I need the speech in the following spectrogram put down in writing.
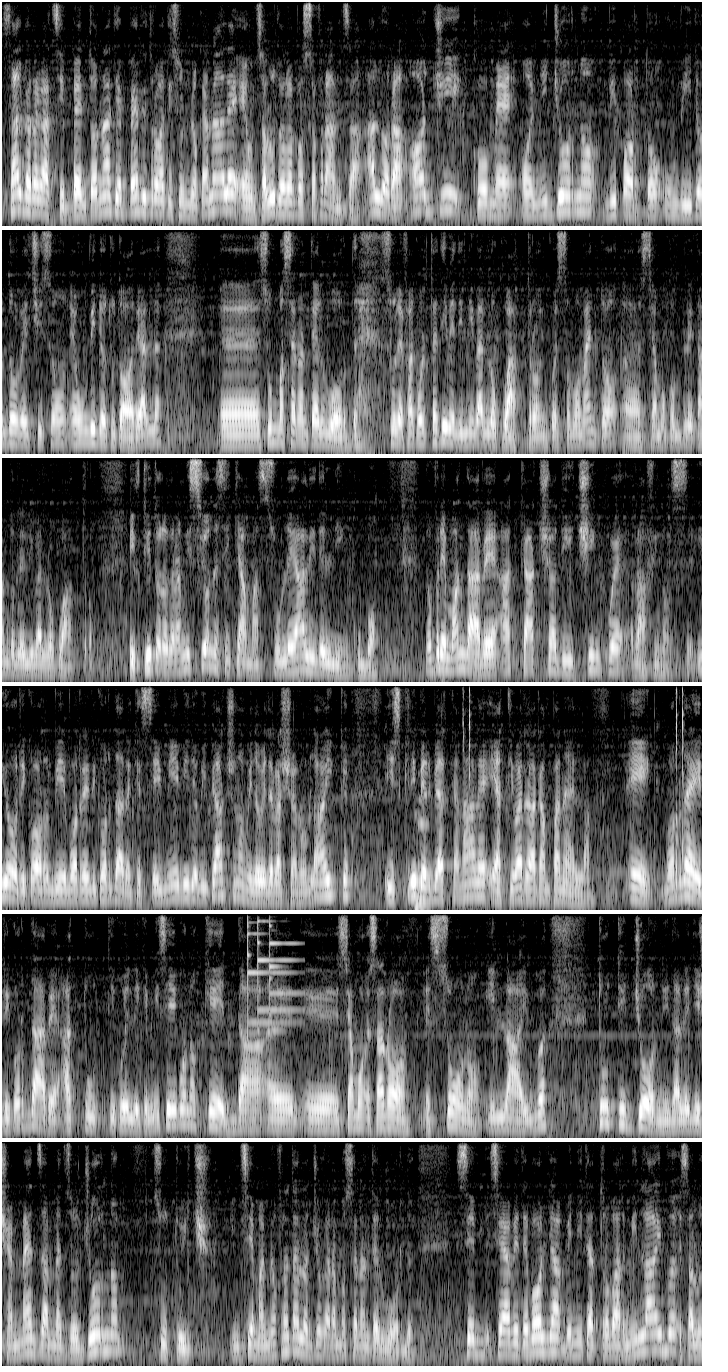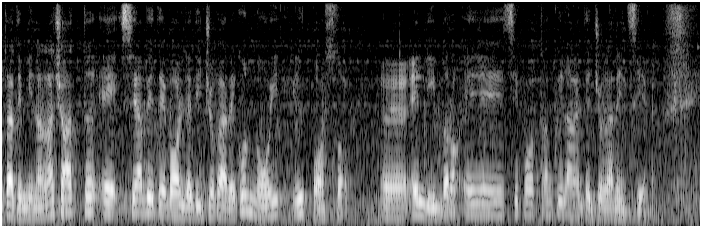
Salve ragazzi, bentornati e ben ritrovati sul mio canale e un saluto dal vostro Franza. Allora, oggi come ogni giorno vi porto un video dove ci sono è un video tutorial eh, su Monster Hunter World sulle facoltative di livello 4. In questo momento eh, stiamo completando le livello 4. Il titolo della missione si chiama Sulle ali dell'incubo dovremo andare a caccia di 5 Rafinos. Io vi vorrei ricordare che se i miei video vi piacciono mi dovete lasciare un like, iscrivervi al canale e attivare la campanella. E vorrei ricordare a tutti quelli che mi seguono che da, eh, eh, siamo, sarò e sono in live tutti i giorni dalle 10 e mezza a mezzogiorno su Twitch insieme a mio fratello a giocare a Monster Hunter World se, se, avete voglia venite a trovarmi in live, salutatemi nella chat e se avete voglia di giocare con noi il posto eh, è libero e si può tranquillamente giocare insieme.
